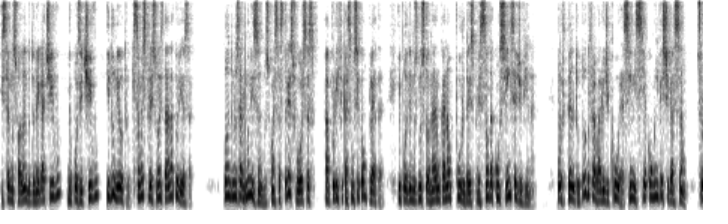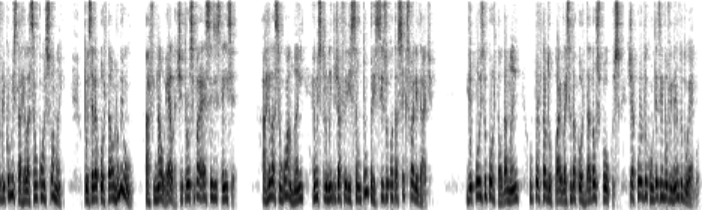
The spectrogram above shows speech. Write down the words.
Estamos falando do negativo, do positivo e do neutro, que são expressões da natureza. Quando nos harmonizamos com essas três forças, a purificação se completa e podemos nos tornar um canal puro da expressão da consciência divina. Portanto, todo trabalho de cura se inicia com uma investigação sobre como está a relação com a sua mãe, pois ela é o portal número um, afinal ela te trouxe para essa existência. A relação com a mãe é um instrumento de aferição tão preciso quanto a sexualidade. Depois do portal da mãe, o portal do pai vai sendo acordado aos poucos, de acordo com o desenvolvimento do ego.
